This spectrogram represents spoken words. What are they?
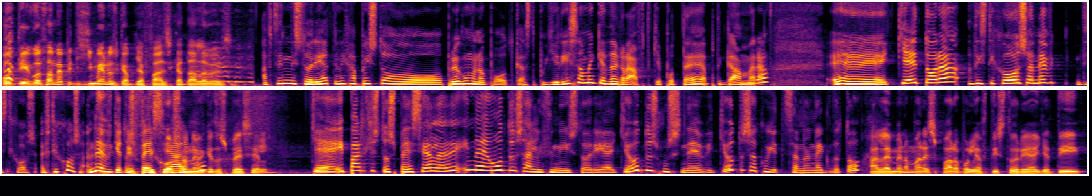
ότι εγώ θα είμαι επιτυχημένος κάποια φάση, κατάλαβες; Αυτή την ιστορία την είχα πει στο προηγούμενο podcast που γυρίσαμε και δεν γράφτηκε ποτέ από την κάμερα. Ε, και τώρα δυστυχώς ανέβηκε. Δυστυχώς. Ευτυχώς ανέβηκε το Ευτυχώς special. μου. ανέβηκε το special. Και υπάρχει στο special, αλλά είναι όντως αληθινή ιστορία. Και όντως μου συνέβη. Και όντως ακούγεται σαν ανέκδοτο. Αλλά εμένα μου αρέσει πάρα πολύ αυτή η ιστορία γιατί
